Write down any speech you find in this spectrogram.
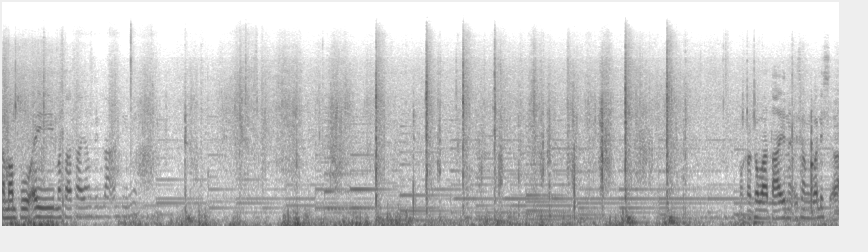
naman po ay masasayang din laan din eh. Makagawa tayo ng isang walis ah.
